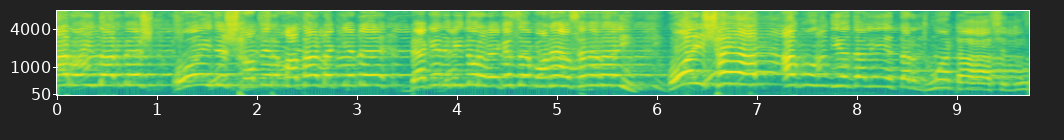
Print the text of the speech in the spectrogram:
আর ওই দরবেশ ওই যে সাপের মাথাটা কেটে ব্যাগের ভিতরে রেখেছে মনে আছে না নাই? ওই সাপ আগুন দিয়ে জ্বালিয়ে তার ধোঁয়াটা সে দূর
